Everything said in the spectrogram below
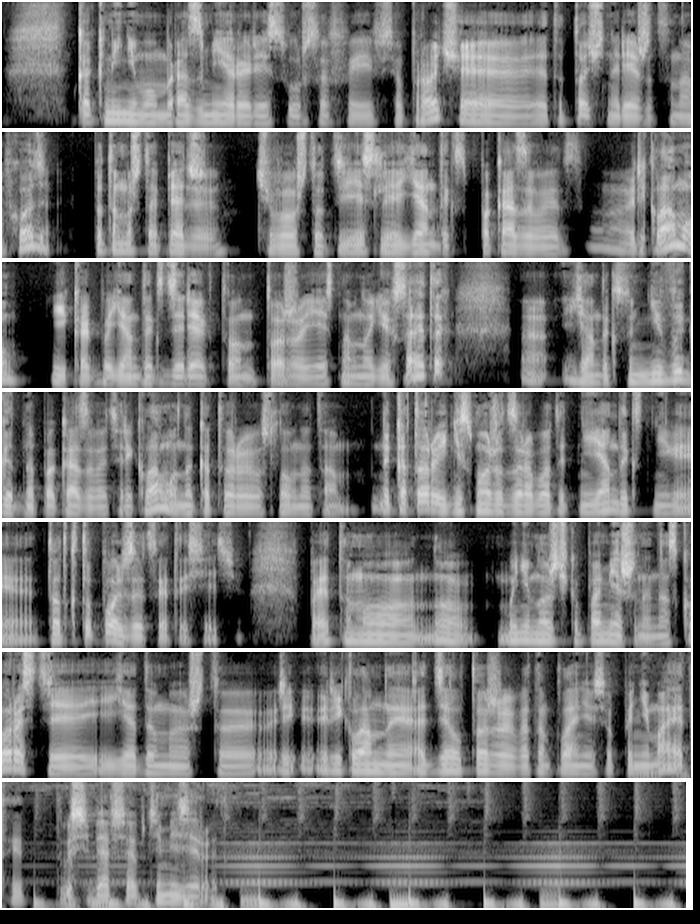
Как минимум размеры ресурсов и все прочее, это точно режется на входе. Потому что, опять же, чего что если Яндекс показывает э, рекламу, и как бы Яндекс Директ, он тоже есть на многих сайтах, э, Яндексу невыгодно показывать рекламу, на которую условно там, на которой не сможет заработать ни Яндекс, ни тот, кто пользуется этой сетью. Поэтому, ну, мы немножечко помешаны на скорости, и я думаю, что рекламный отдел тоже в этом плане все понимает и у себя все оптимизирует.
